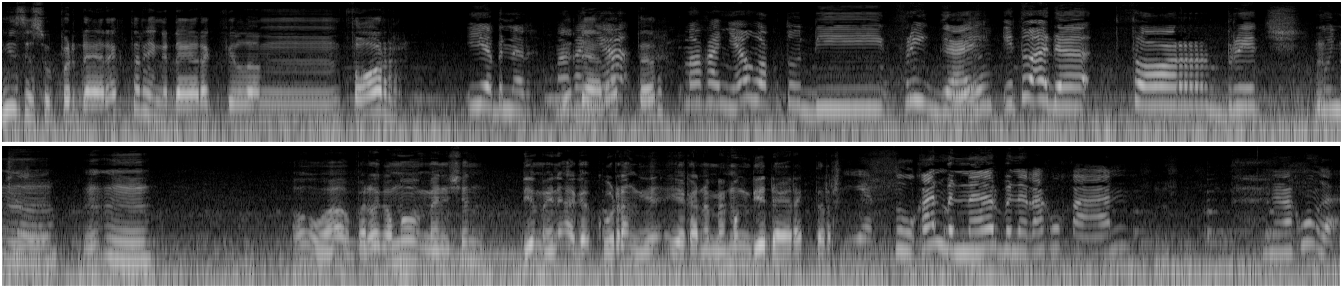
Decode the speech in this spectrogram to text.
He's a super director yang ngedirect film Thor. Iya bener, makanya director. makanya waktu di Free Guy Iya. itu ada Thor Bridge muncul. Mm-mm. Mm-mm. Oh wow, padahal kamu mention dia mainnya agak kurang ya, ya karena memang dia director. Iya, tuh kan bener, bener aku kan. Bener aku nggak?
